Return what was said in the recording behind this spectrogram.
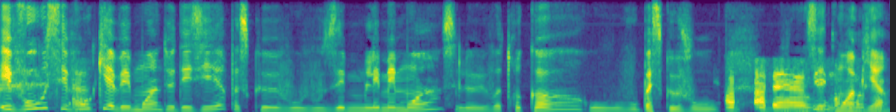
Et vous, c'est vous Euh. qui avez moins de désir parce que vous, vous aimez- l'aimez moins, le, votre corps, ou parce que vous, Ah, ah ben Vous oui, êtes moi- moins moi, bien?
